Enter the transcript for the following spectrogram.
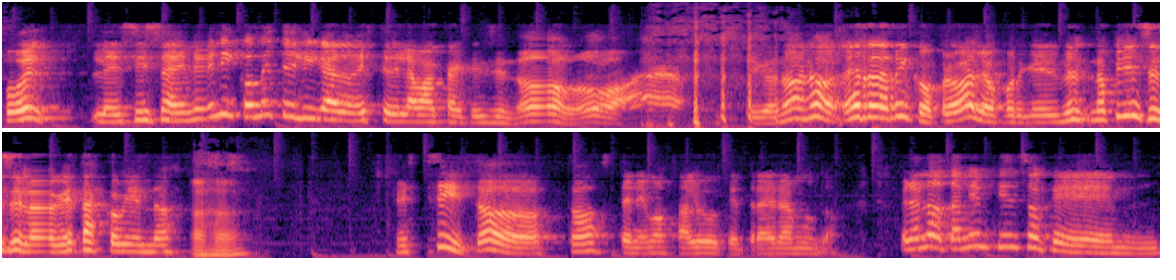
le decís a él, vení, comete el hígado este de la vaca, y te dicen, no, no, ah". digo, no, no, es re rico, probalo, porque no, pienses en lo que estás comiendo. Ajá. Sí, todos, todos tenemos algo que traer al mundo. Pero no, también pienso que,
